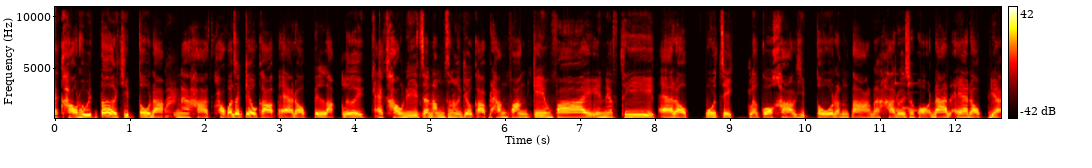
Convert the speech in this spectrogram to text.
Account Twitter Crypto Duck นะคะเขาก็จะเกี่ยวกับ AirDrop เป็นหลักเลย Account นี้จะนำเสนอเกี่ยวกับทั้งฝั่งเกมไฟล์ NFT AirDrop โปรเจกต์แล้วก็ข่าวคริปโตต่างๆนะคะ โดยเฉพาะด้าน AirDrop เนี่ย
